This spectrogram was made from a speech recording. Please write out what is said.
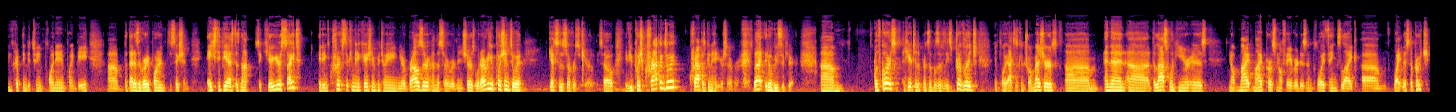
encrypting between point A and point B. Um, but that is a very important distinction. HTTPS does not secure your site. It encrypts the communication between your browser and the server. It ensures whatever you push into it gets to the server securely. So if you push crap into it, crap is going to hit your server, but it'll be secure. Um, of course, adhere to the principles of least privilege, employ access control measures. Um, and then uh, the last one here is, you know, my, my personal favorite is employ things like um, whitelist approach.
